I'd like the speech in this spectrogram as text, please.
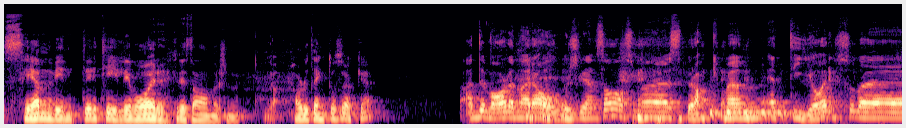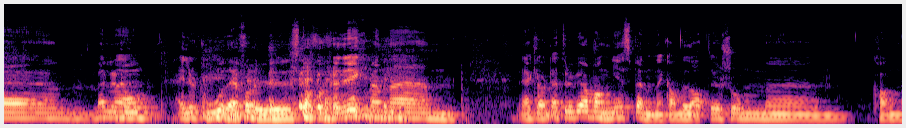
sen vinter, tidlig vår. Kristian Andersen, ja. har du tenkt å søke? Nei, Det var den der aldersgrensa da, som sprakk med et tiår. Så det men, Eller to. Eller to, det får du stå for, Fredrik. Men det er klart, jeg tror vi har mange spennende kandidater som kan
